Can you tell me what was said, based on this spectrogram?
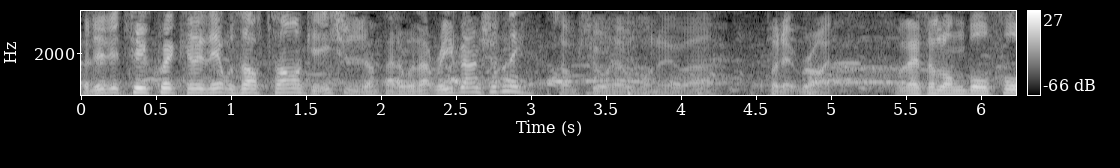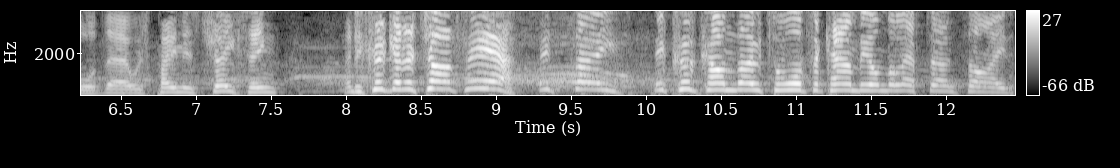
But did it too quickly and it was off target. He should have done better with that rebound, shouldn't he? So I'm sure he'll want to uh, put it right. Well, there's a long ball forward there, which Payne is chasing. And he could get a chance here. It's saved. It could come, though, towards the Canby on the left hand side,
